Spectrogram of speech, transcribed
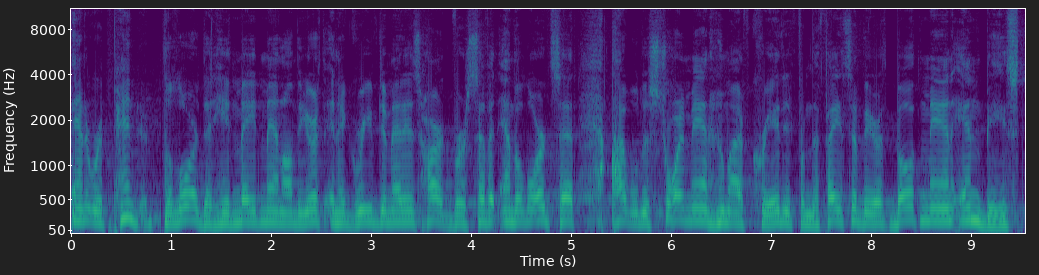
And it repented the Lord that he had made man on the earth, and it grieved him at his heart. Verse 7. And the Lord said, I will destroy man whom I've created from the face of the earth, both man and beast,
